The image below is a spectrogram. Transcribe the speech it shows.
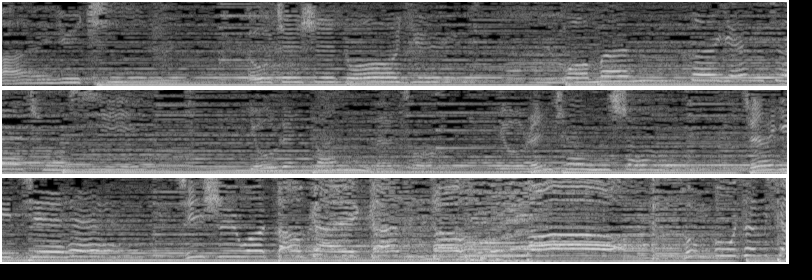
爱与痴，都只是多余。我们合演这出戏，有人犯了错，有人承受这一切。其实我早该看透，我从不曾伤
